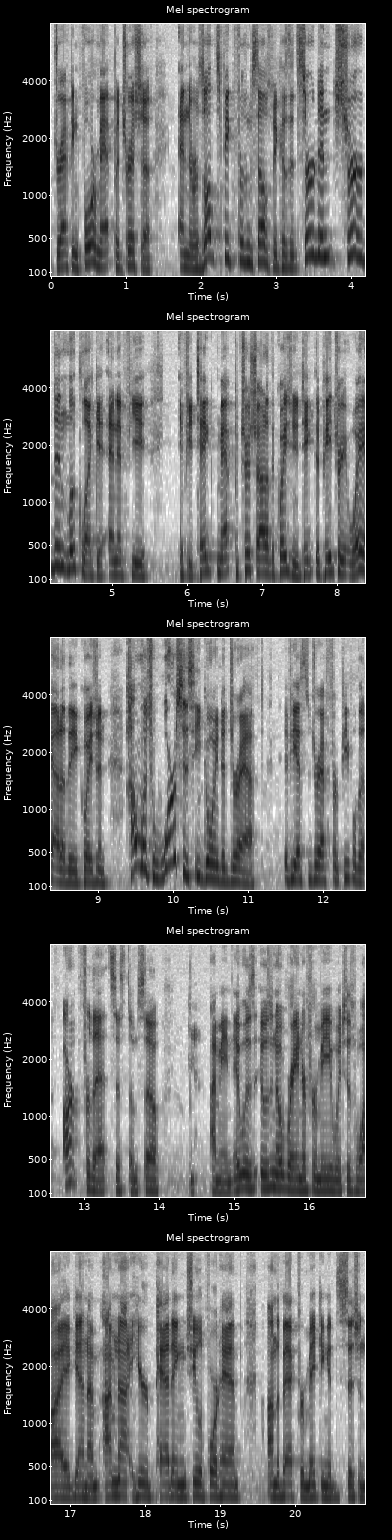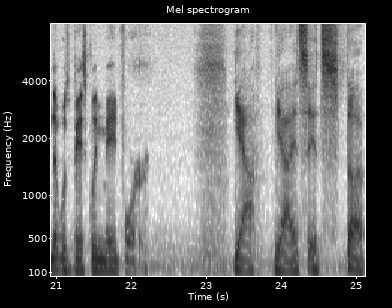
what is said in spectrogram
drafting for Matt Patricia, and the results speak for themselves because it sure didn't sure didn't look like it. And if you if you take Matt Patricia out of the equation, you take the Patriot way out of the equation. How much worse is he going to draft if he has to draft for people that aren't for that system? So. I mean, it was it was a no brainer for me, which is why again I'm I'm not here patting Sheila Ford Hamp on the back for making a decision that was basically made for her. Yeah, Yeah, it's it's the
